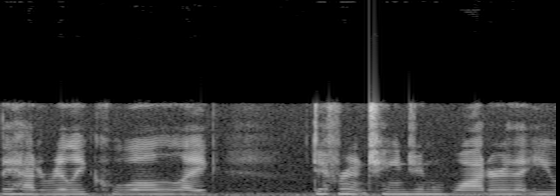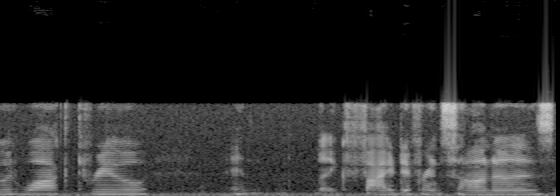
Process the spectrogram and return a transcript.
They had really cool, like, different changing water that you would walk through like five different saunas.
